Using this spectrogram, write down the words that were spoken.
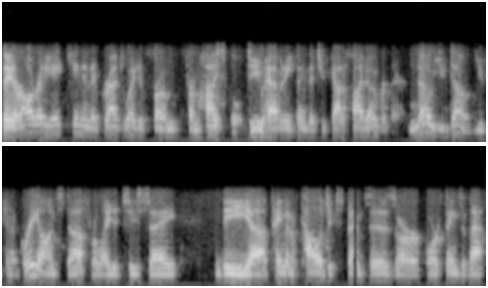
they are already 18 and have graduated from from high school. Do you have anything that you've got to fight over there? No, you don't. You can agree on stuff related to say the uh, payment of college expenses or or things of that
